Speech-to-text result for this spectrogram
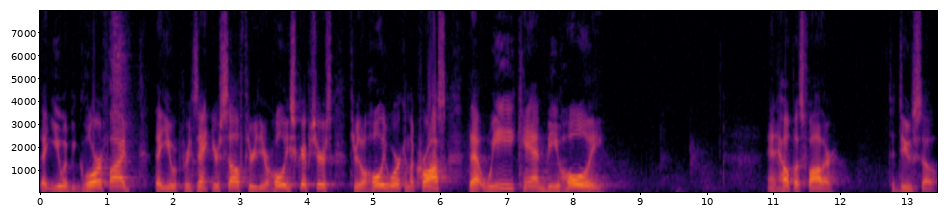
that you would be glorified, that you would present yourself through your holy scriptures, through the holy work on the cross, that we can be holy. And help us, Father, to do so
